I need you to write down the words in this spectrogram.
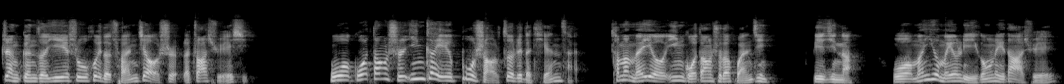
正跟着耶稣会的传教士来抓学习。我国当时应该也有不少这类的天才。他们没有英国当时的环境，毕竟呢，我们又没有理工类大学，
